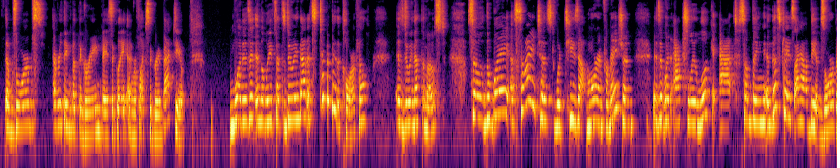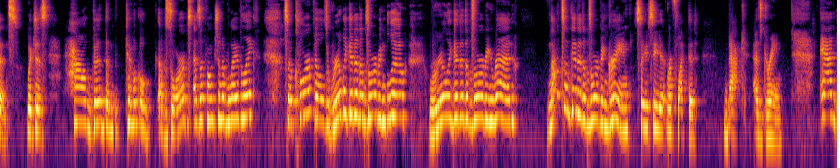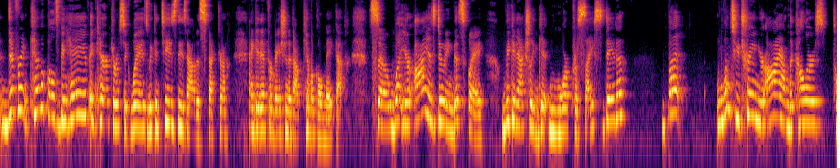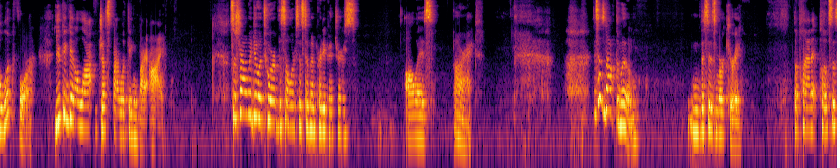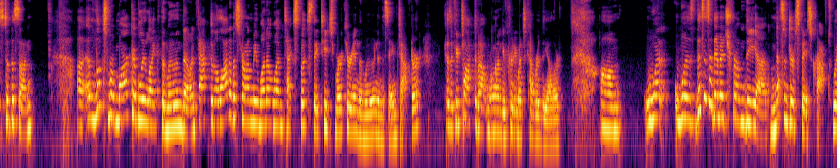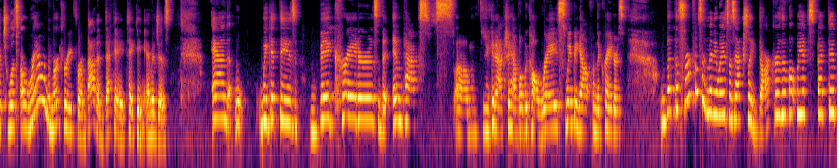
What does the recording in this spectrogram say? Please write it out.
absorbs everything but the green, basically, and reflects the green back to you. What is it in the leaf that's doing that? It's typically the chlorophyll is doing that the most. So the way a scientist would tease out more information is it would actually look at something, in this case I have the absorbance, which is how good the chemical absorbs as a function of wavelength. So chlorophyll's really good at absorbing blue, really good at absorbing red, not so good at absorbing green, so you see it reflected back as green. And different chemicals behave in characteristic ways. We can tease these out as spectra and get information about chemical makeup. So what your eye is doing this way, we can actually get more precise data. But once you train your eye on the colors to look for, you can get a lot just by looking by eye. So shall we do a tour of the solar system in pretty pictures? Always. All right. This is not the moon. This is Mercury, the planet closest to the sun. Uh, it looks remarkably like the moon though. In fact, in a lot of Astronomy 101 textbooks, they teach Mercury and the moon in the same chapter. Because if you've talked about one, you pretty much covered the other. Um, what was this is an image from the uh, messenger spacecraft which was around mercury for about a decade taking images and we get these big craters, the impacts, um, you can actually have what we call rays sweeping out from the craters. But the surface in many ways was actually darker than what we expected.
